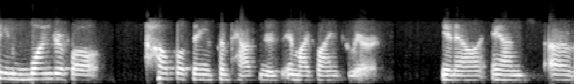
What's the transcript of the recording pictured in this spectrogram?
seen wonderful, helpful things from passengers in my flying career, you know, and uh,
